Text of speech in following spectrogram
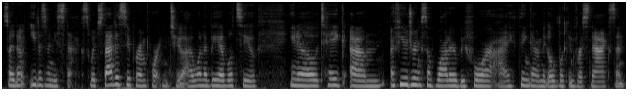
so I don't eat as many snacks, which that is super important too. I want to be able to you know, take um, a few drinks of water before I think I'm gonna go looking for snacks and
